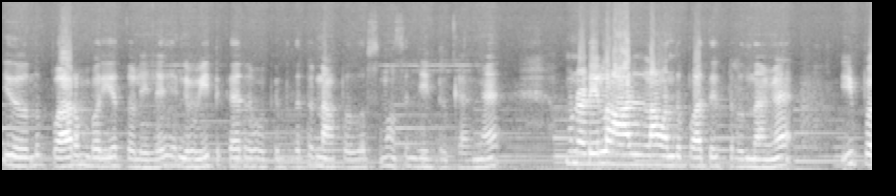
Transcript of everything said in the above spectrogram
இது வந்து பாரம்பரிய தொழில். எங்கள் வீட்டுக்காரர் கிட்டத்தட்ட நாற்பது வருஷமாக செஞ்சிட்டு இருக்காங்க. முன்னாடியெல்லாம் ஆள்லாம் வந்து பார்த்துக்கிட்டு இருந்தாங்க. இப்போ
